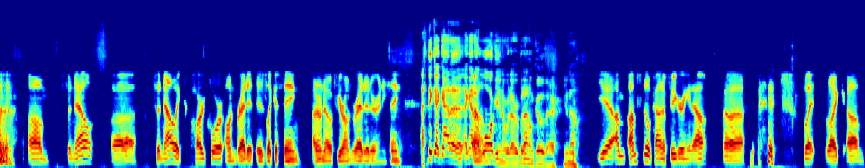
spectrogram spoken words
Um, so now, uh, so now like hardcore on Reddit is like a thing. I don't know if you're on Reddit or anything. I think I got a I got a Um, login or whatever, but I don't go there. You know. Yeah, I'm I'm still kind of figuring it out. Uh, but like um,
